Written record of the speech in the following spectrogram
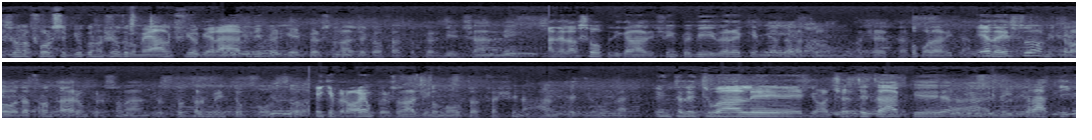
sono forse più conosciuto come Alfio Gherardi perché è il personaggio che ho fatto per dieci anni nella soap di Canale 5 Vivere che mi ha dato una certa popolarità. E adesso mi trovo ad affrontare un personaggio totalmente opposto e che però è un personaggio molto affascinante, di un intellettuale di una certa età che ha dei tratti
